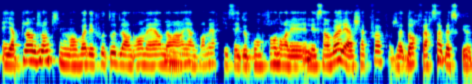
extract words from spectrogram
Et il y a plein de gens qui m'envoient des photos de leur grand-mère, de leur mm. arrière-grand-mère, qui essayent de comprendre les, symboles. Et à chaque fois, j'adore faire ça parce que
